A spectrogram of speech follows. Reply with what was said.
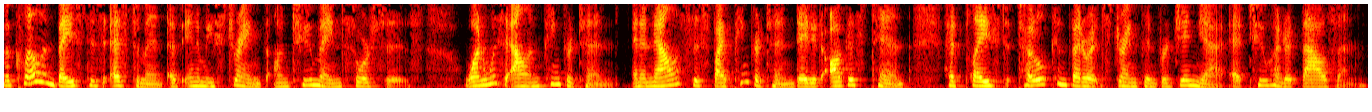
McClellan based his estimate of enemy strength on two main sources. One was Allan Pinkerton. An analysis by Pinkerton dated August 10th had placed total Confederate strength in Virginia at 200,000.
